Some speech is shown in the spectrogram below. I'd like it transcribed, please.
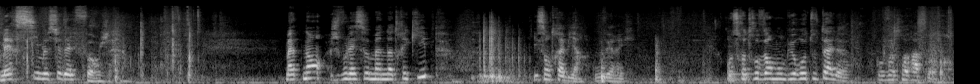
Merci, monsieur Delforge. Maintenant, je vous laisse aux mains de notre équipe. Ils sont très bien, vous verrez. On se retrouve dans mon bureau tout à l'heure pour votre rapport.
